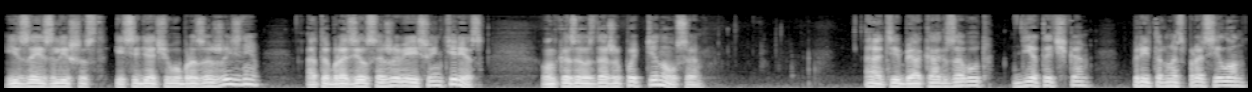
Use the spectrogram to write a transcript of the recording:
из-за излишеств и сидячего образа жизни, отобразился живейший интерес. Он, казалось, даже подтянулся. «А тебя как зовут, деточка?» — приторно спросил он.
